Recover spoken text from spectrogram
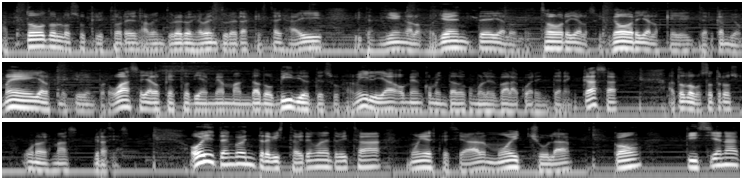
a todos los suscriptores, aventureros y aventureras que estáis ahí, y también a los oyentes, y a los lectores, y a los seguidores, y a los que intercambio mail, y a los que me escriben por WhatsApp, y a los que estos días me han mandado vídeos de su familia o me han comentado cómo les va la cuarentena en casa. A todos vosotros, una vez más, gracias. Hoy tengo entrevista, hoy tengo una entrevista muy especial, muy chula, con Tiziana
